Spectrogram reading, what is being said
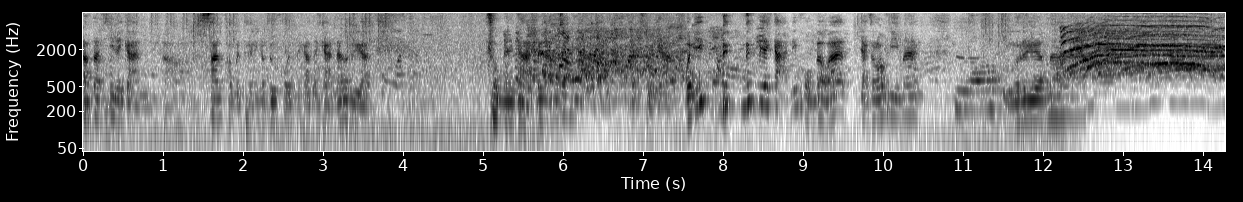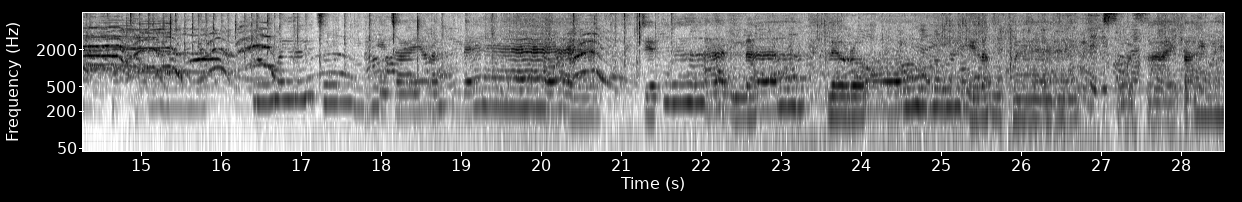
รับหน้าที่ในการเอ่อสร้างความบันเทิงให้กับทุกคนนะครับในการนั่งเรือ ชมบรรยากาศแม่น้ำเจ้าพระยาแบบสวยงามวันนี้นึกนึกบรรยากาศนี่ผมแบบว่าอยากจะร้องเพลงนี้มากล่องเรือมารวยหรือจนให้ใจรักแน่ เจ็ดงานน้ำและร้อยลำแควสอดสายตายแม่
